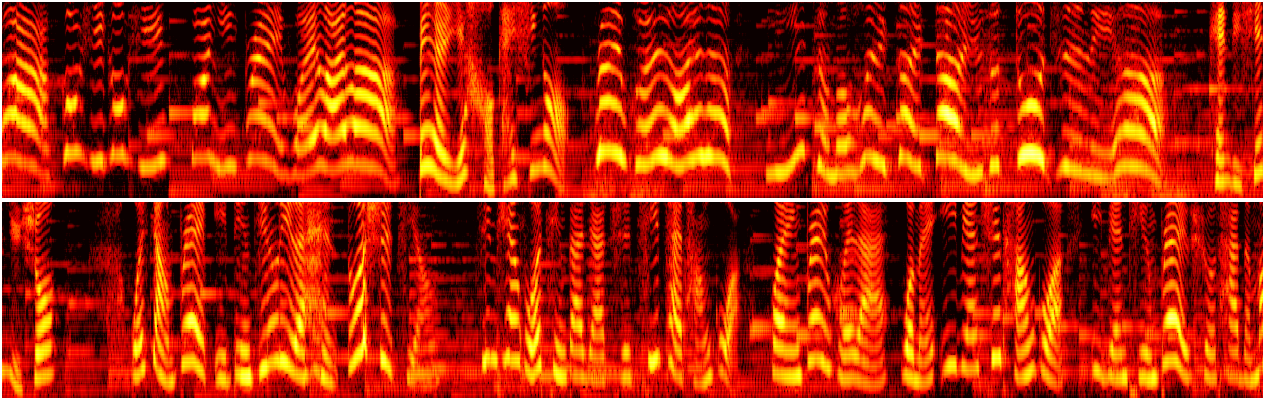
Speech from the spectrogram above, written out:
哇，恭喜恭喜，欢迎 Brave 回来了！”贝尔也好开心哦，Brave 回来了！你怎么会在大鱼的肚子里啊？Candy 仙女说。我想，Brave 一定经历了很多事情。今天我请大家吃七彩糖果，欢迎 Brave 回来。我们一边吃糖果，一边听 Brave 说他的冒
